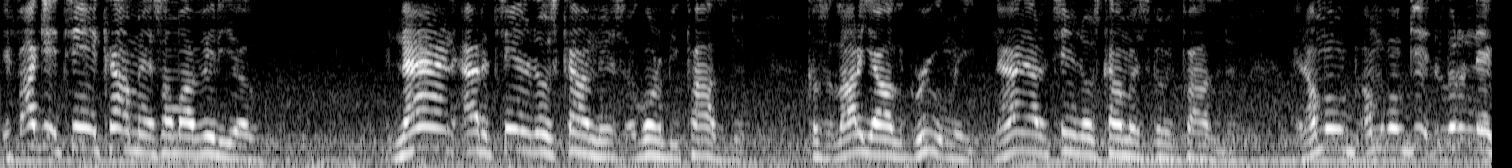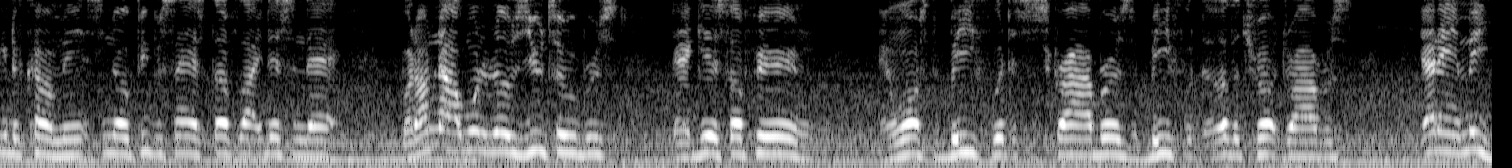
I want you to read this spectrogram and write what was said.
if I get 10 comments on my video, nine out of 10 of those comments are going to be positive. Because a lot of y'all agree with me. Nine out of 10 of those comments are going to be positive. And I'm gonna, I'm gonna get the little negative comments, you know, people saying stuff like this and that. But I'm not one of those YouTubers that gets up here and, and wants to beef with the subscribers, beef with the other truck drivers. That ain't me.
